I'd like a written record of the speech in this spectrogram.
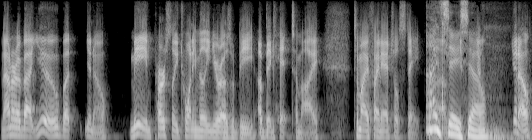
And I don't know about you, but you know, me personally, 20 million euros would be a big hit to my to my financial state. I'd um, say so. If, you know,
